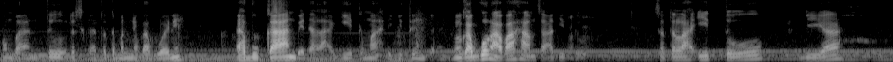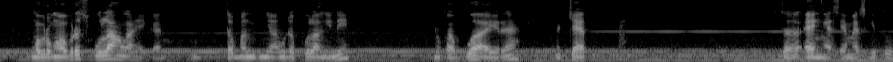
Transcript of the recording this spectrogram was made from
pembantu. Terus kata teman nyokap gua ini eh bukan beda lagi itu mah kan. Nyokap gua nggak paham saat itu. Setelah itu dia ngobrol-ngobrol pulang lah ya kan. Temennya udah pulang ini nyokap gua akhirnya ngechat ke eh SMS gitu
